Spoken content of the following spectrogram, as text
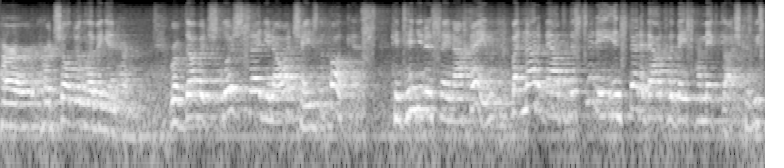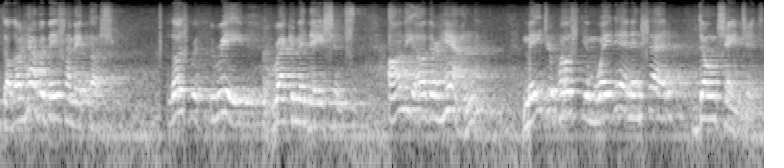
her, her children living in her. Rav David Shlush said, you know what, change the focus continue to say Nachem, but not about the city, instead about the Beis Hamikdash, because we still don't have a Beis Hamikdash. Those were three recommendations. On the other hand, major poskim weighed in and said, don't change it.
